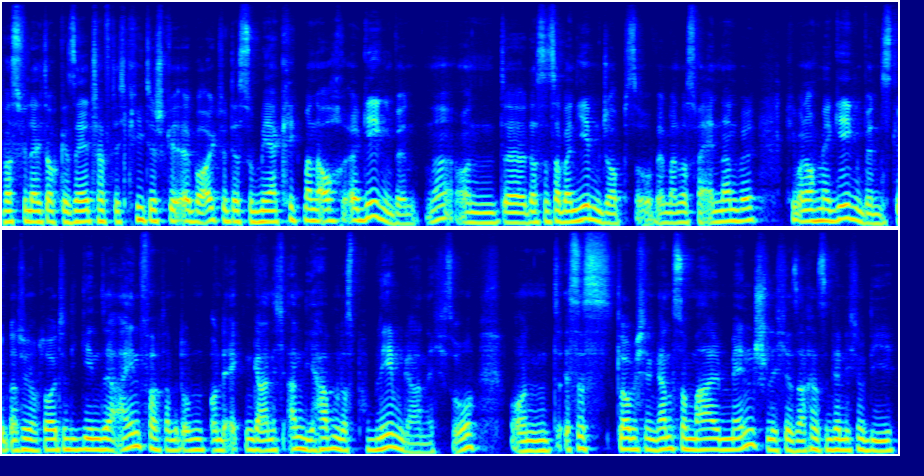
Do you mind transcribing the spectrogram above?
was vielleicht auch gesellschaftlich kritisch äh, beäugt wird, desto mehr kriegt man auch äh, Gegenwind. Ne? Und äh, das ist aber in jedem Job so. Wenn man was verändern will, kriegt man auch mehr Gegenwind. Es gibt natürlich auch Leute, die gehen sehr einfach damit um und ecken gar nicht an. Die haben das Problem gar nicht so. Und es ist, glaube ich, eine ganz normal menschliche Sache. Es sind ja nicht nur die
